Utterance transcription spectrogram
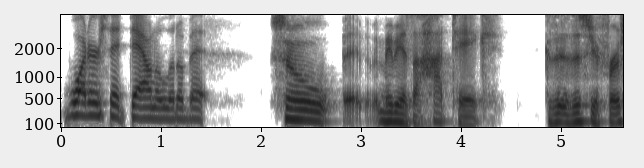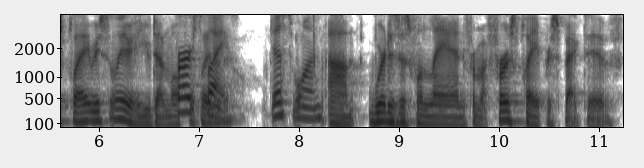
waters it down a little bit. So uh, maybe as a hot take, because this is your first play recently, or you've done multiple First play, just one. Um, where does this one land from a first play perspective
